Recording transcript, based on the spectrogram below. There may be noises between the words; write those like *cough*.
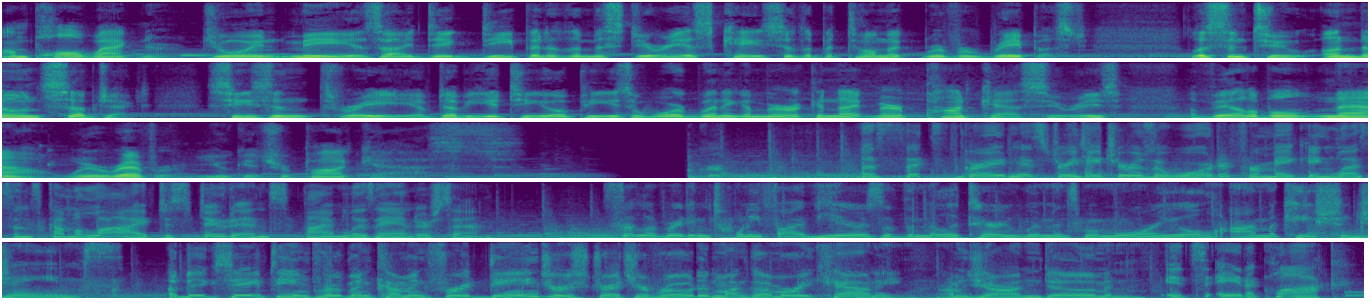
I'm Paul Wagner. Join me as I dig deep into the mysterious case of the Potomac River rapist. Listen to Unknown Subject, Season 3 of WTOP's award winning American Nightmare podcast series, available now wherever you get your podcasts. A sixth grade history teacher is awarded for making lessons come alive to students. I'm Liz Anderson. Celebrating 25 years of the Military Women's Memorial, I'm Acacia James. A big safety improvement coming for a dangerous stretch of road in Montgomery County. I'm John Domen. It's 8 o'clock.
